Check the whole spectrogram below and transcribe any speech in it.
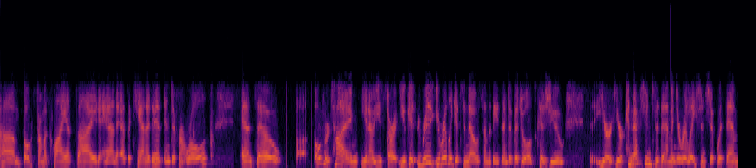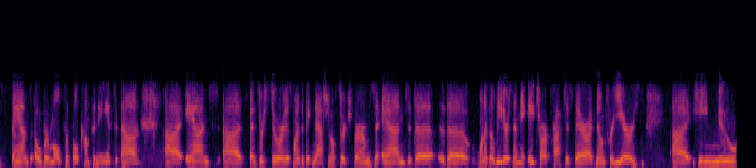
um, both from a client side and as a candidate in different roles. And so, uh, over time, you know, you start, you get, re- you really get to know some of these individuals because you your your connection to them and your relationship with them spans over multiple companies. Uh, uh, and uh, Spencer Stuart is one of the big national search firms, and the the one of the leaders in the HR practice there. I've known for years. Uh, he knew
